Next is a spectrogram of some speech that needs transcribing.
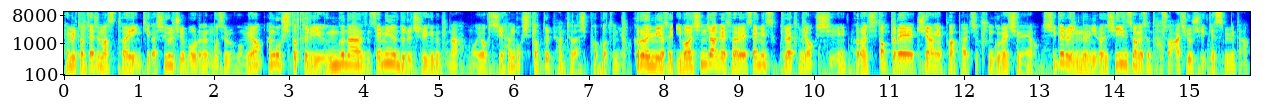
해밀턴 재즈마스터의 인기가 식을 줄 모르는 모습을 보며 한국 시덕들이 은근한 세미 누드를 즐기는구나. 뭐 역시 한국 시덕들 변태다 싶었거든요. 그런 의미에서 이번 신작에서의 세미 스켈레톤 역시 그런 시덕들의 취향에 부합할지 궁금해지네요. 시계를 읽는 이런 시인성에선 다소 아쉬울 수 있겠습니다.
